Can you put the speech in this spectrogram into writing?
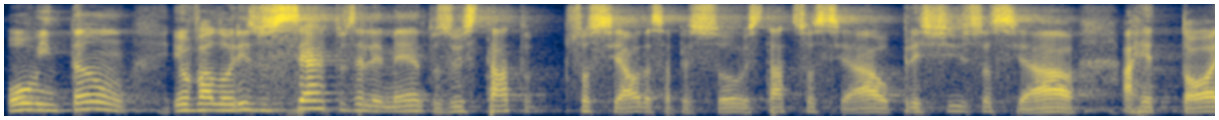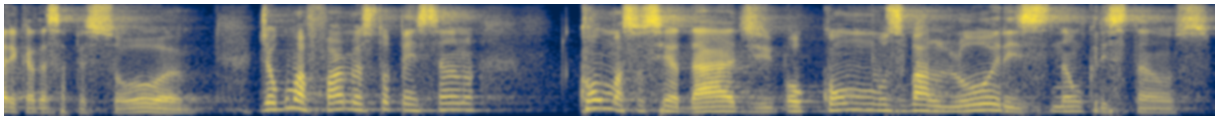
Ou então eu valorizo certos elementos, o status social dessa pessoa, o status social, o prestígio social, a retórica dessa pessoa. De alguma forma eu estou pensando como a sociedade ou como os valores não cristãos.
